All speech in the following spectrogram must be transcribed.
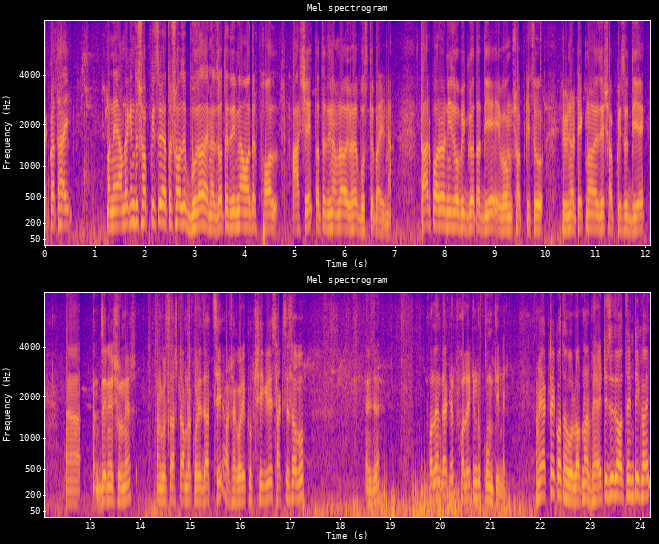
এক কথায় মানে আমরা কিন্তু সব কিছু এত সহজে বোঝা যায় না, যতদিন আমাদের ফল আসে, ততদিন আমরা ওইভাবে বুঝতে পারি না। তারপরেও নিজ অভিজ্ঞতা দিয়ে এবং সব কিছু বিভিন্ন টেকনোলজি সব কিছু দিয়ে জেনে শুনে আঙ্গুর চাষটা আমরা করে যাচ্ছি। আশা করি খুব শীঘ্রই সাকসেস হব। এই যে, ফলেন দেখেন, ফলের কিন্তু কমতি নেই। আমি একটাই কথা বলব, আপনার ভ্যারাইটি যদি অথেন্টিক হয়,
